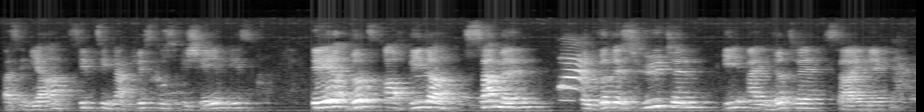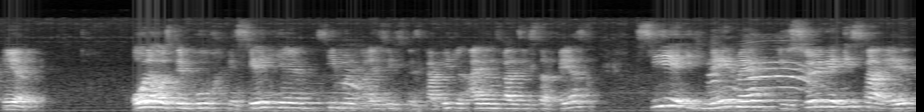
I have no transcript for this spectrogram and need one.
was im Jahr 70 nach Christus geschehen ist, der wird es auch wieder sammeln und wird es hüten, wie ein Hirte seine Herde. Oder aus dem Buch Ezekiel 37. Kapitel 21. Vers. Siehe, ich nehme die Söhne Israel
